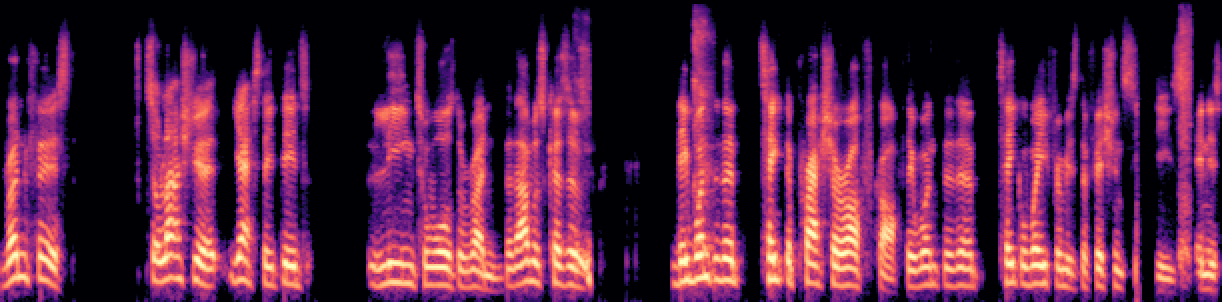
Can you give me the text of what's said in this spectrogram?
Run first. So last year, yes, they did lean towards the run, but that was because of they wanted to take the pressure off Goff. They wanted to take away from his deficiencies in his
